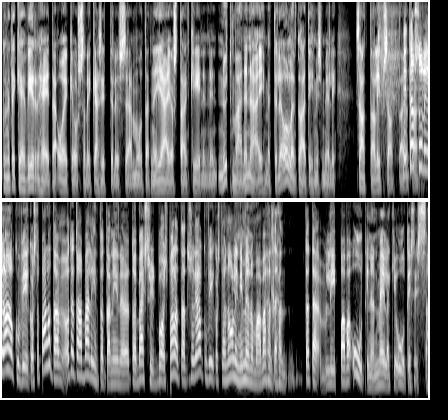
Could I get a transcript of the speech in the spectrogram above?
kun ne tekee virheitä oikeussalikäsittelyssä ja muuta, että ne jää jostain kiinni, niin nyt mä en enää ihmettele ollenkaan, että ihmismieli saattaa lipsauttaa Hei, tässä oli alkuviikosta. Palataan, otetaan väliin tota, niin, toi Backstreet Boys. Palataan, tuossa oli alkuviikosta, oli nimenomaan vähän tähän, tätä liippaava uutinen meilläkin uutisissa.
